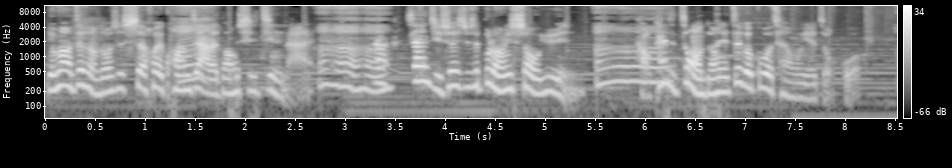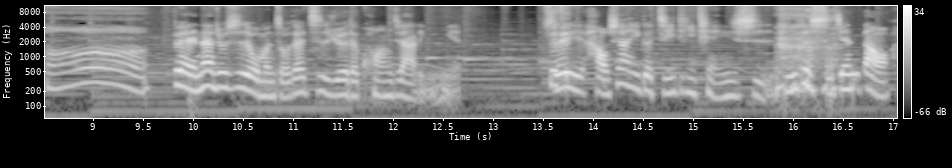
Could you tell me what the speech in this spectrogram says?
有没有这种都是社会框架的东西进来？那三十几岁就是不容易受孕啊。好，开始这种东西，这个过程我也走过。哦，对，那就是我们走在制约的框架里面，所以好像一个集体潜意识，你一个时间到。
